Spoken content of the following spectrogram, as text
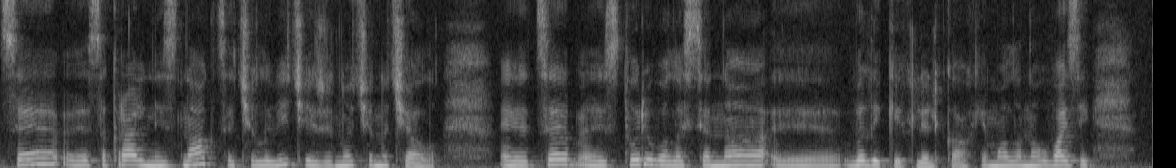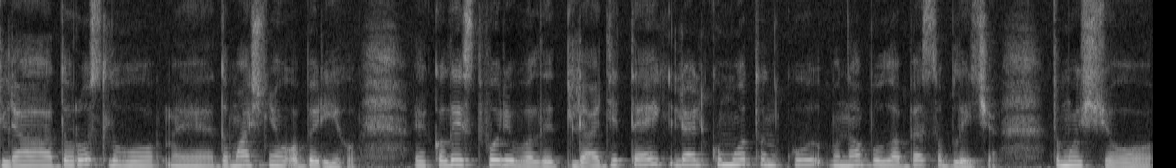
Це е, сакральний знак, це чоловіче і жіноче начало. Е, Це е, створювалося на великих ляльках. Я мала на увазі для дорослого домашнього оберігу. Коли створювали для дітей ляльку-мотанку, вона була без обличчя, тому що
